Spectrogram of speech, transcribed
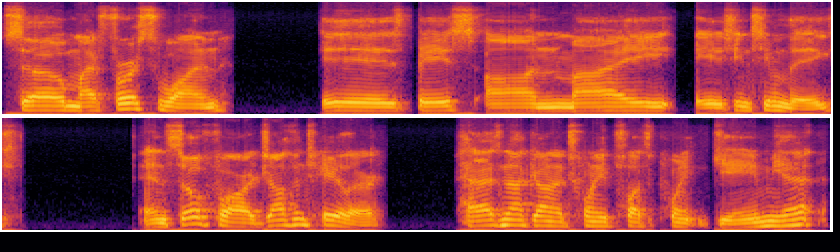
So my first one is based on my 18 team league. And so far, Jonathan Taylor has not gotten a 20 plus point game yet.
